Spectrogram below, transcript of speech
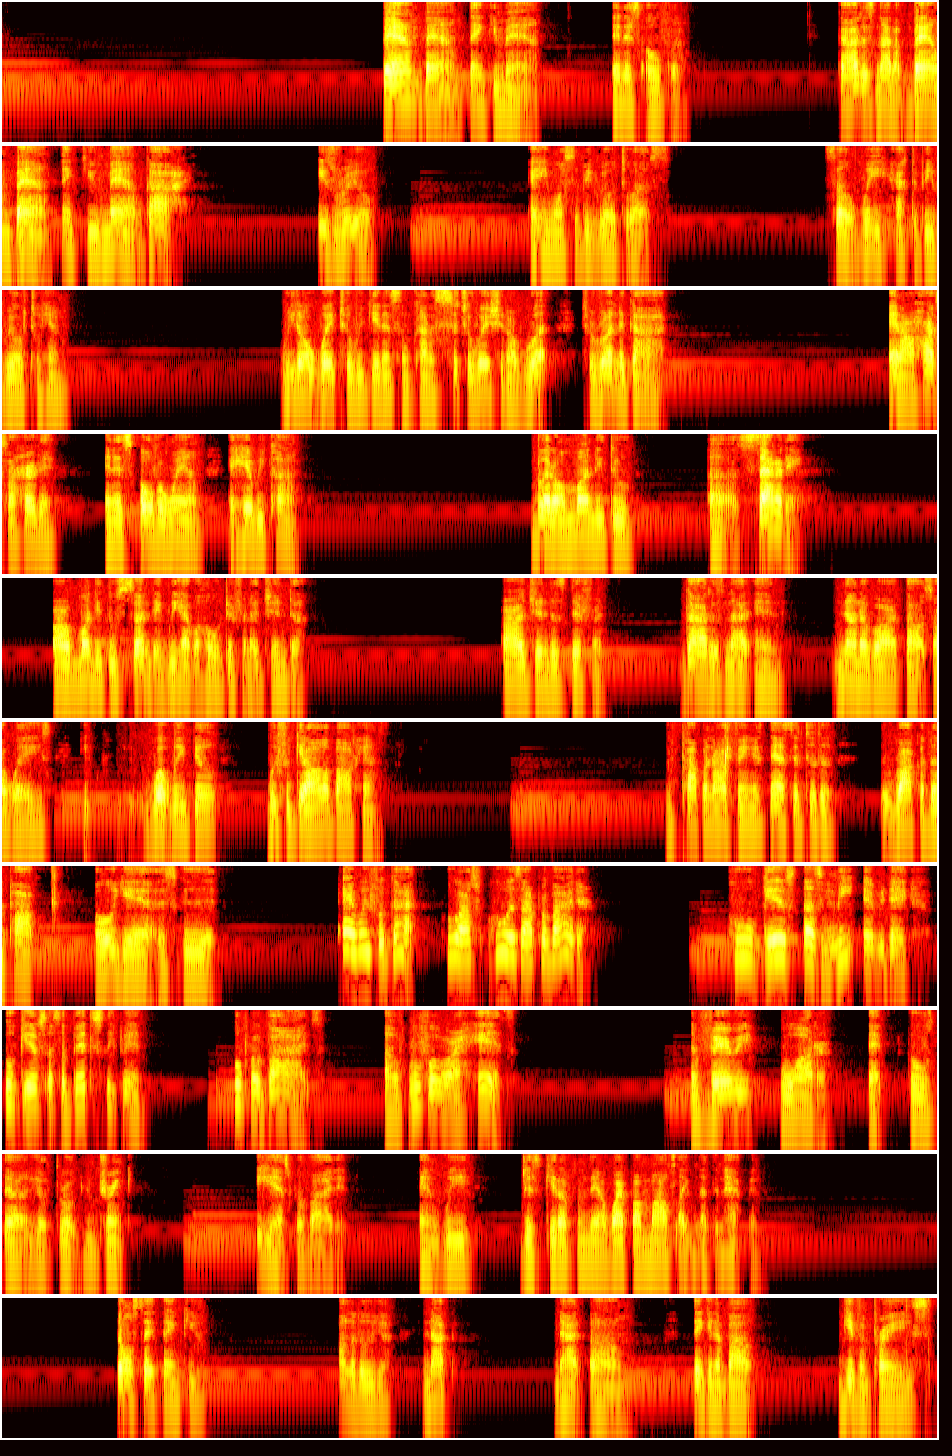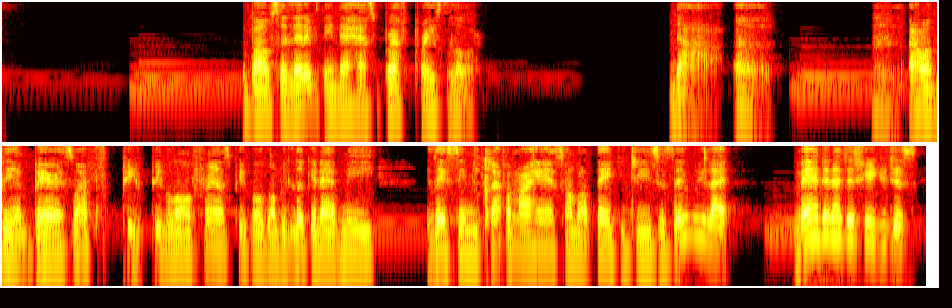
Bam, bam, thank you, ma'am. And it's over. God is not a bam, bam, thank you, ma'am guy. He's real. And he wants to be real to us. So we have to be real to him. We don't wait till we get in some kind of situation or rut to run to God. And our hearts are hurting and it's overwhelmed. And here we come. But on Monday through uh, Saturday, or Monday through Sunday, we have a whole different agenda. Our agenda is different. God is not in none of our thoughts or ways. What we do, we forget all about Him. We popping our fingers, dancing to the, the rock of the pop. Oh yeah, it's good. And we forgot who our, who is our provider. Who gives us meat every day? Who gives us a bed to sleep in? Who provides a roof over our heads? The very water that goes down your throat you drink, He has provided. And we just get up from there wipe our mouths like nothing happened. Don't say thank you. Hallelujah. Not not um thinking about giving praise. The Bible said, let everything that has breath praise the Lord. Nah, uh, I'm gonna be embarrassed. My people on friends, people are gonna be looking at me. If they see me clapping my hands, talking about thank you, Jesus, they be like, man, didn't I just hear you just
